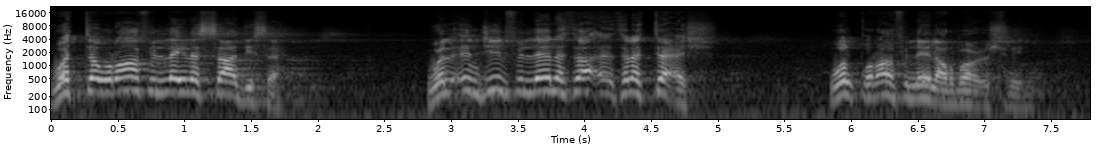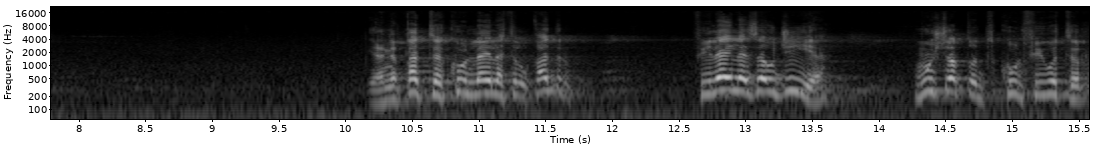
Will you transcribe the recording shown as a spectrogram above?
والتوراة في الليلة السادسة. والإنجيل في الليلة 13 والقرآن في الليلة 24 يعني قد تكون ليلة القدر في ليلة زوجية مو شرط تكون في وتر.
